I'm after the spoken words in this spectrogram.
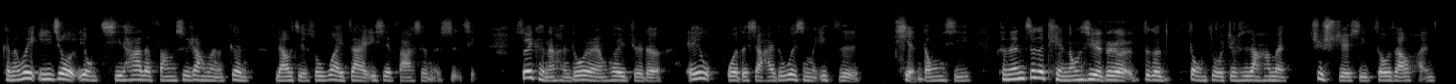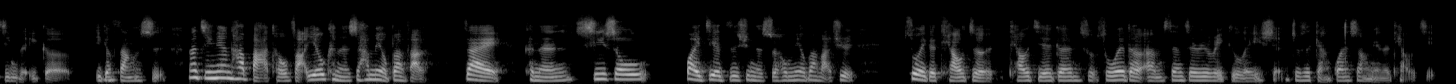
可能会依旧用其他的方式让他们更了解说外在一些发生的事情。所以可能很多人会觉得，哎，我的小孩子为什么一直舔东西？可能这个舔东西的这个这个动作，就是让他们去学习周遭环境的一个一个方式。那今天他拔头发，也有可能是他没有办法在可能吸收外界资讯的时候，没有办法去。做一个调整、调节跟所所谓的嗯、um, sensory regulation，就是感官上面的调节。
